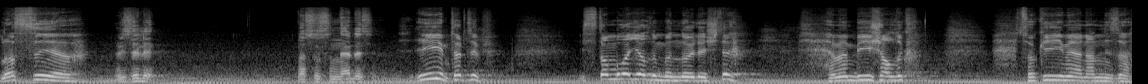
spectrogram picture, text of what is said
Nasılsın ya? Rizeli. Nasılsın, neredesin? İyiyim tertip. İstanbul'a geldim ben de öyle işte. Hemen bir iş aldık. Çok iyiyim yani annizan.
